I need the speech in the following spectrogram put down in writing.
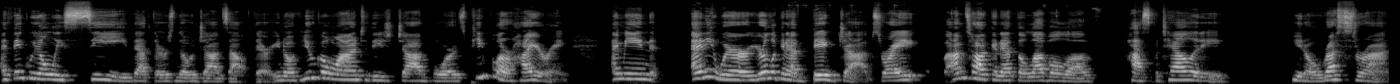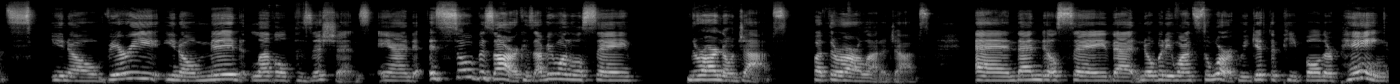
I think we only see that there's no jobs out there. You know, if you go on to these job boards, people are hiring. I mean, anywhere you're looking at big jobs, right? I'm talking at the level of hospitality, you know, restaurants, you know, very, you know, mid level positions. And it's so bizarre because everyone will say there are no jobs, but there are a lot of jobs. And then they'll say that nobody wants to work. We get the people, they're paying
